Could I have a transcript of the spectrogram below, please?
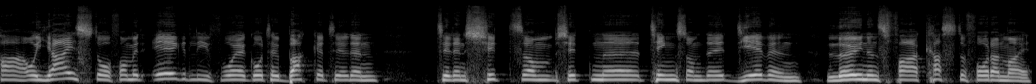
her, og jeg står for mitt eget liv, hvor jeg går tilbake til den, til den skitne ting som det djevelen, løgnens far, kaster foran meg.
